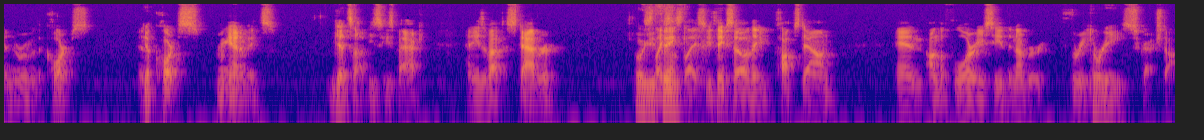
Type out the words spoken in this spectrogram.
in the room of the corpse. And Yep. the corpse reanimates, gets up, he's, he's back, and he's about to stab her. Or you slice, think? Slice. You think so. And then he plops down, and on the floor, you see the number three, Three. scratched on.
